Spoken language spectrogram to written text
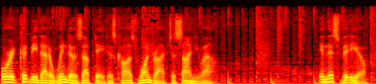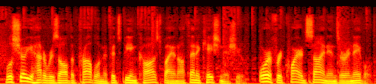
Or it could be that a Windows update has caused OneDrive to sign you out. In this video, we'll show you how to resolve the problem if it's being caused by an authentication issue, or if required sign-ins are enabled.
